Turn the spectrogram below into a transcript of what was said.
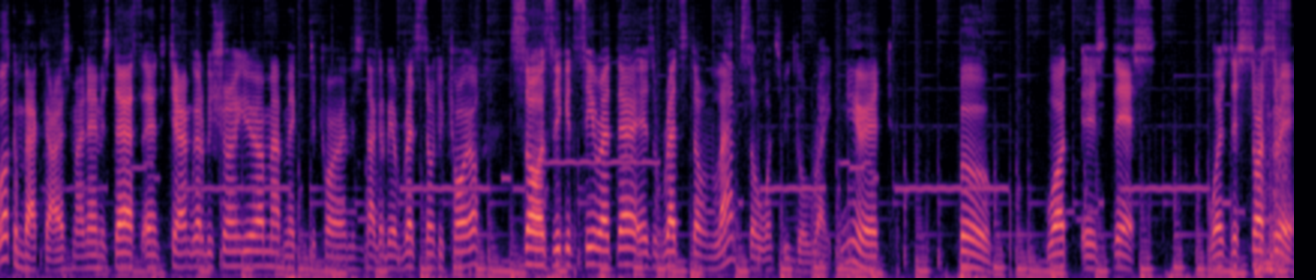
Welcome back guys, my name is Death and today I'm going to be showing you a map making tutorial and this is not going to be a redstone tutorial. So as you can see right there is a redstone lamp, so once we go right near it, boom. What is this? What is this sorcery?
